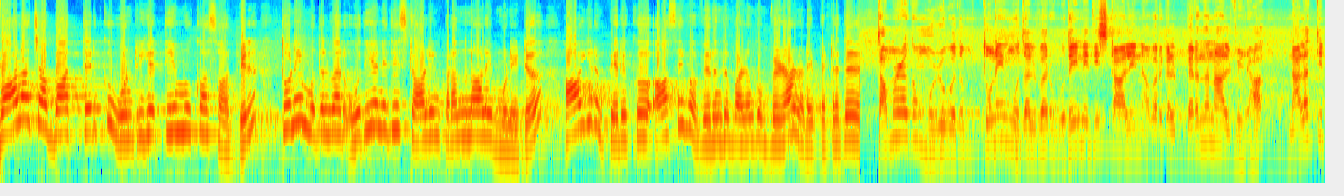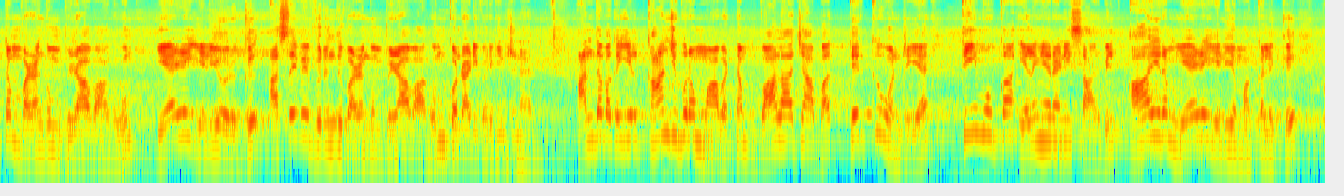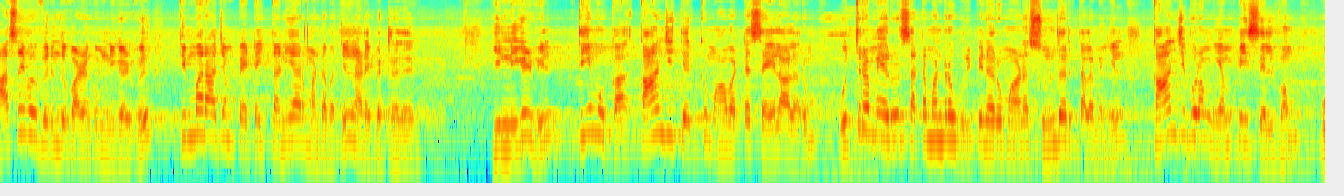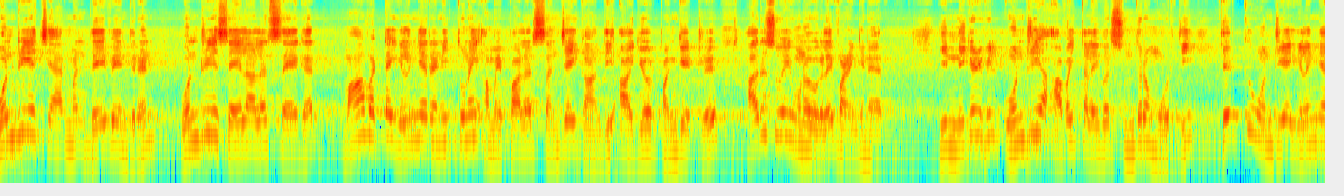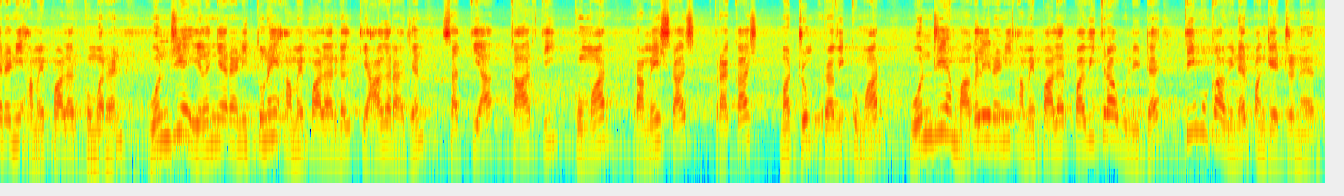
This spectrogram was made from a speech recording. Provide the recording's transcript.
வாலாஜாபாத் தெற்கு ஒன்றிய திமுக சார்பில் துணை முதல்வர் உதயநிதி ஸ்டாலின் பிறந்தநாளை முன்னிட்டு ஆயிரம் பேருக்கு அசைவ விருந்து வழங்கும் விழா நடைபெற்றது. தமிழகம் முழுவதும் துணை முதல்வர் உதயநிதி ஸ்டாலின் அவர்கள் பிறந்தநாள் விழா நலத்திட்டம் வழங்கும் விழாவாகவும் ஏழை எளியோருக்கு அசைவ விருந்து வழங்கும் விழாவாகவும் கொண்டாடி வருகின்றனர். அந்த வகையில் காஞ்சிபுரம் மாவட்டம் வாலாஜாபாத் தெற்கு ஒன்றிய திமுக இளைஞரணி சார்பில் ஆயிரம் ஏழை எளிய மக்களுக்கு அசைவ விருந்து வழங்கும் நிகழ்வு திம்மராஜம்பேட்டை தனியார் மண்டபத்தில் நடைபெற்றது. இந்நிகழ்வில் திமுக காஞ்சி தெற்கு மாவட்ட செயலாளரும் உத்திரமேரூர் சட்டமன்ற உறுப்பினருமான சுந்தர் தலைமையில் காஞ்சிபுரம் எம்பி செல்வம் ஒன்றிய சேர்மன் தேவேந்திரன் ஒன்றிய செயலாளர் சேகர் மாவட்ட இளைஞரணி துணை அமைப்பாளர் சஞ்சய் காந்தி ஆகியோர் பங்கேற்று அறுசுவை உணவுகளை வழங்கினர். இந்நிகழ்வில் ஒன்றிய அவைத்தலைவர் சுந்தரமூர்த்தி தெற்கு ஒன்றிய இளைஞரணி அமைப்பாளர் குமரன் ஒன்றிய இளைஞரணி துணை அமைப்பாளர்கள் தியாகராஜன் சத்யா கார்த்தி குமார் ரமேஷ்ராஜ் பிரகாஷ் மற்றும் ரவிக்குமார் ஒன்றிய மகளிரணி அமைப்பாளர் பவித்ரா உள்ளிட்ட திமுகவினர் பங்கேற்றனர்.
